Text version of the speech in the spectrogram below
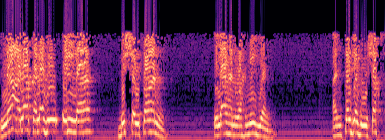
لا علاقة له إلا بالشيطان إلها وهميا. أنتجه شخص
